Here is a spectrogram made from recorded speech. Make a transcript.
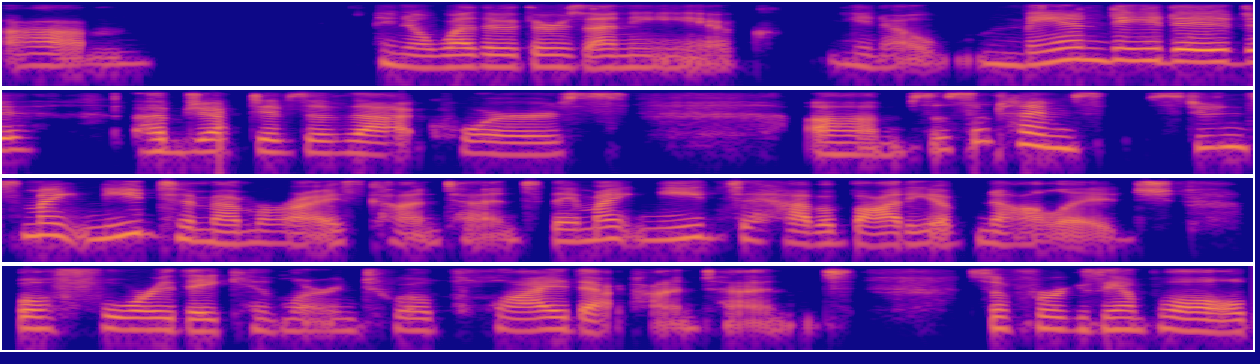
Um, you know, whether there's any, you know, mandated objectives of that course. Um, so sometimes students might need to memorize content. They might need to have a body of knowledge before they can learn to apply that content. So for example,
